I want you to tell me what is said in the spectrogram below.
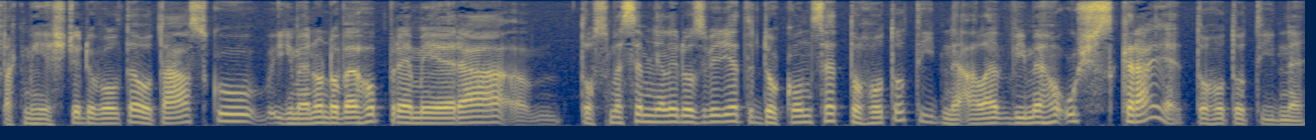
tak mi ještě dovolte otázku. Jméno nového premiéra, to jsme se měli dozvědět do konce tohoto týdne, ale víme ho už z kraje tohoto týdne.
